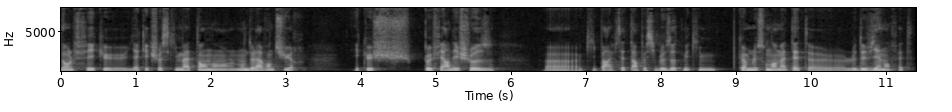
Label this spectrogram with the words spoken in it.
dans le fait qu'il y a quelque chose qui m'attend dans le monde de l'aventure et que je peux faire des choses euh, qui paraissent peut-être impossibles aux autres, mais qui, comme le sont dans ma tête, euh, le deviennent en fait.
